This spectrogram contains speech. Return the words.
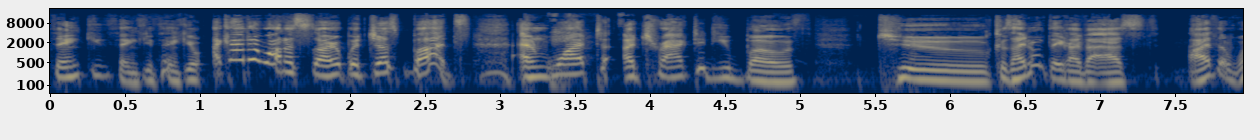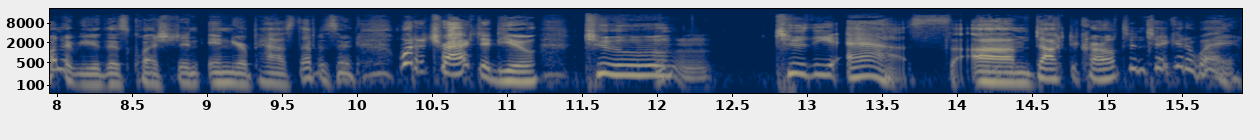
thank you, thank you, thank you. I kind of want to start with just butts and what attracted you both to because I don't think I've asked either one of you this question in your past episode. What attracted you to to the ass? Um, Dr. Carlton, take it away.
